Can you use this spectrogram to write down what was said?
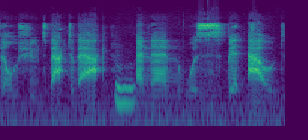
film shoots back to back, mm-hmm. and then was spit out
